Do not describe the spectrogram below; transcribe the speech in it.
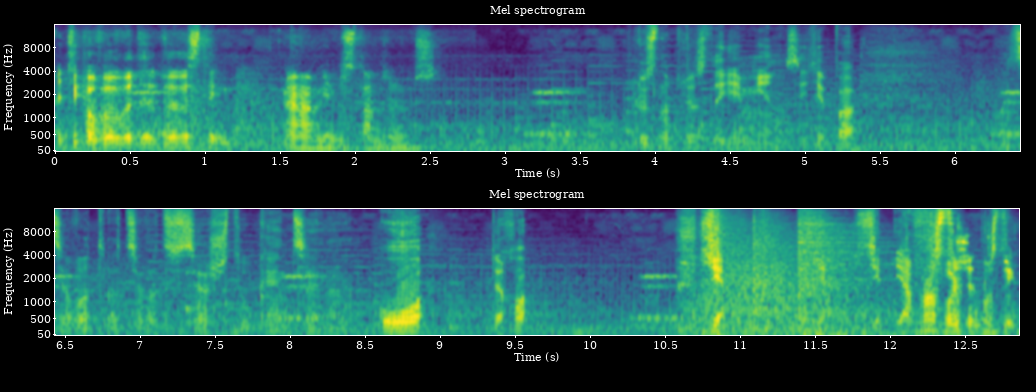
А, типа, виведи, вивести. А, мінус там мінус. Плюс на плюс дає мінус. І типа. Оця от, оця от вся штукенця, да? О! Тихо. Є! Є! Я просто. Боже, просто, ну,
